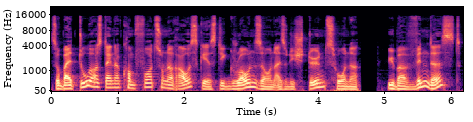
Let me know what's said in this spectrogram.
Sobald du aus deiner Komfortzone rausgehst, die Grown Zone, also die Stöhnzone, überwindest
